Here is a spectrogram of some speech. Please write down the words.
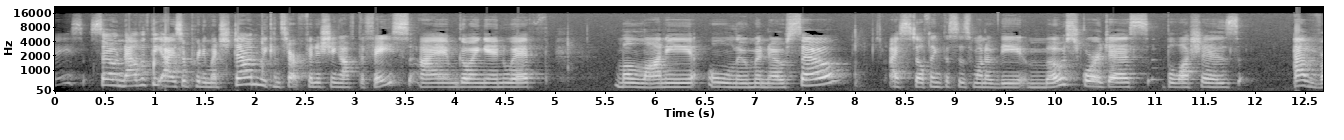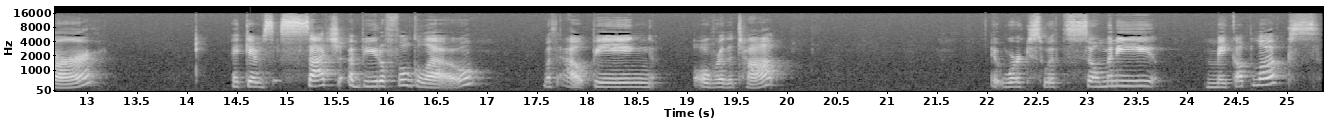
Face. So now that the eyes are pretty much done, we can start finishing off the face. I am going in with Milani Luminoso. I still think this is one of the most gorgeous blushes ever. It gives such a beautiful glow without being over the top. It works with so many makeup looks.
